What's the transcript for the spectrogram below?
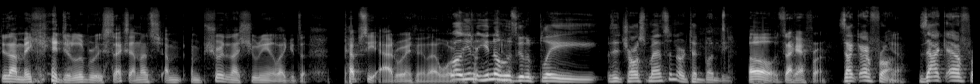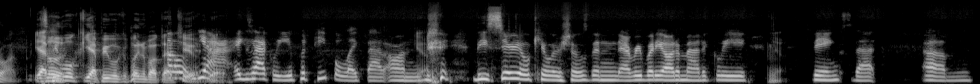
they're not making it deliberately sexy. I'm not. I'm, I'm sure they're not shooting it like it's a Pepsi ad or anything like that. Well, you know, you know who's going to play? Is it Charles Manson or Ted Bundy? Oh, Zac Efron. Zac Efron. Yeah. Zac Efron. Yeah, So- people. Yeah, people complain about that Oh, too. yeah, exactly. You put people like that on Yeah. these serial killer shows, then everybody automatically Yeah. thinks that, um,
